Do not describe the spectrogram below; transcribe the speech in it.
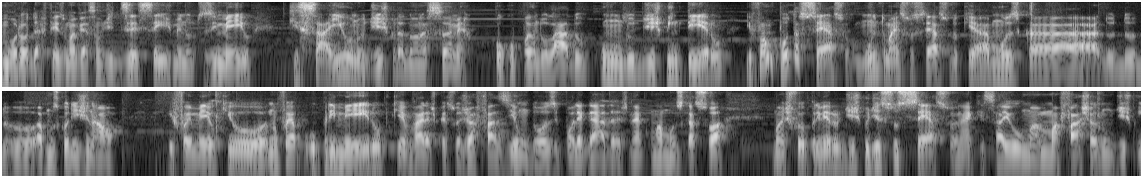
Moroder fez uma versão de 16 minutos e meio, que saiu no disco da Donna Summer, ocupando o lado 1 do disco inteiro, e foi um puta sucesso, muito mais sucesso do que a música do, do, do a música original. E foi meio que o. Não foi o primeiro, porque várias pessoas já faziam 12 polegadas, né, com uma música só, mas foi o primeiro disco de sucesso, né? Que saiu uma, uma faixa num disco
